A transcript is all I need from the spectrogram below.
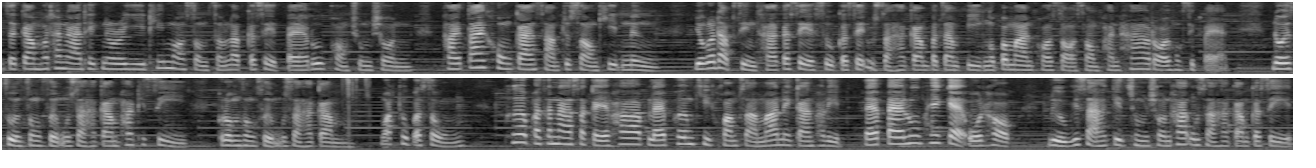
กิจกรรมพัฒนาเทคโนโลยีที่เหมาะสมสำหรับเกษตรแปรรูปของชุมชน ภายใต้โครงการ 3.2ขีด1ยกระดับสินค้าเกษตรสู่เกษตรอุตสาหกรรมประจำปีงบประมาณ พศ 2568 โดยศูนย์ส่งเสริมอุตสาหกรรมภาคที่ 4 กรมส่งเสริมอุตสาหกรรม วัตถุประสงค์ เพื่อพัฒนาศักยภาพและเพิ่มขีดความสามารถในการผลิต และแปรรูปให้แก่โอท็อปหรือวิสาหกิจชุมชนภาคอุตสาหกรรมเกษตร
